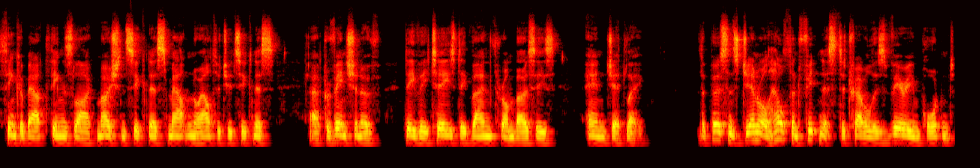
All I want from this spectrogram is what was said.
think about things like motion sickness, mountain or altitude sickness, uh, prevention of DVTs, deep vein thromboses, and jet lag. The person's general health and fitness to travel is very important,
